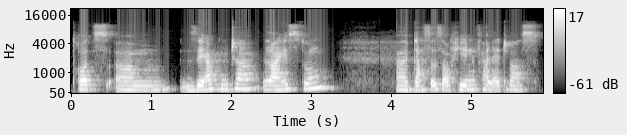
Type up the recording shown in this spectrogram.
trotz ähm, sehr guter Leistung. Äh, das ist auf jeden Fall etwas,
